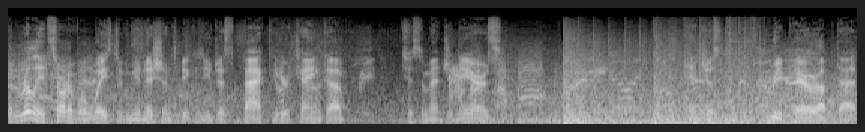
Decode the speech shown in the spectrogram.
then really it's sort of a waste of munitions because you just back your tank up to some engineers and just repair up that.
